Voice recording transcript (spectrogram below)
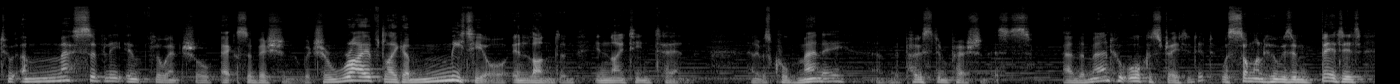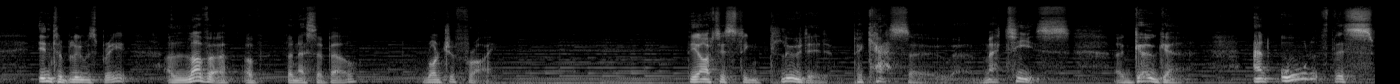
to a massively influential exhibition which arrived like a meteor in London in 1910. And it was called Manet and the Post Impressionists. And the man who orchestrated it was someone who was embedded into Bloomsbury, a lover of Vanessa Bell, Roger Fry. The artists included Picasso, uh, Matisse, uh, Gauguin, and all of this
